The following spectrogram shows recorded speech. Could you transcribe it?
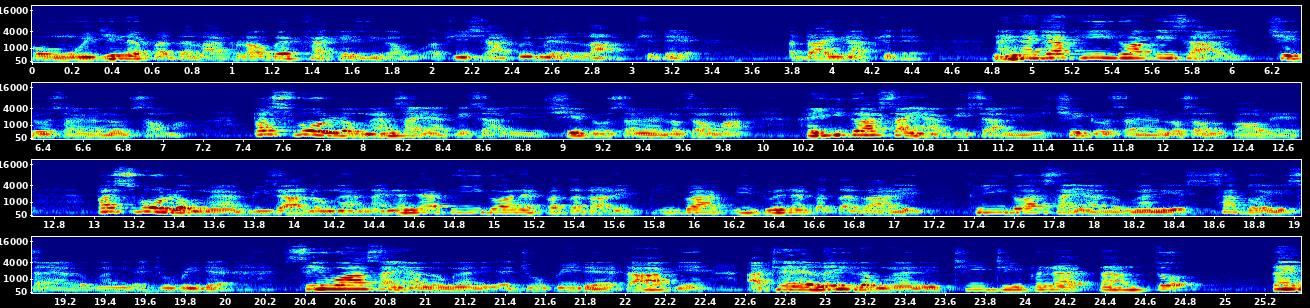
ဟိုငွေကြီးနဲ့ပတ်သက်လာဘလောက်ပဲခက်ခဲစီကမှုအဖြေရှာတွေ့မဲ့လားဖြစ်တဲ့အတိုင်းသာဖြစ်တယ်နိုင်ငံခြားခရီးသွားကိစ္စတွေခြေလို့ဆောင်ရလှုပ်ဆောင်မှာ passport လုပ်ငန်းဆိုင်ရာကိစ္စလေးတွေခြေလို့ဆောင်ရလှုပ်ဆောင်မှာခရီးသွားဆိုင်ရာကိစ္စလေးတွေခြေလို့ဆောင်ရလှုပ်ဆောင်လို့ကောင်းတယ် passport လုပ်ငန်း visa လုပ်ငန်းနိုင်ငံခြားခရီးသွားနဲ့ပတ်သက်တာတွေပြည်ပပြည်တွင်းနဲ့ပတ်သက်တာတွေခရီးသွားဆိုင်ရာလုပ်ငန်းတွေဆက်သွယ်ရေးဆိုင်ရာလုပ်ငန်းတွေအကျိုးပေးတယ်စေဝါဆိုင်ရာလုပ်ငန်းတွေအကျိုးပေးတယ်ဒါအပြင်အထည်အလိပ်လုပ်ငန်းတွေ TT ဖက်နဲ့တန်တွတ် တဲ့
